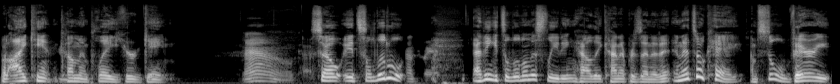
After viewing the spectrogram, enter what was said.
but I can't come and play your game. Oh, okay. So it's a little I think it's a little misleading how they kind of presented it, and it's okay. I'm still very,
